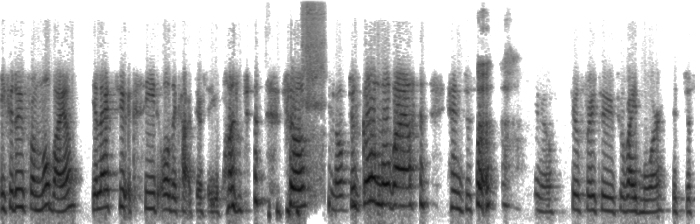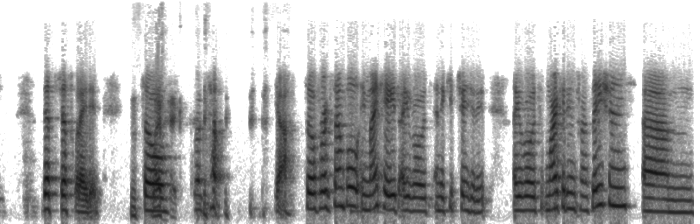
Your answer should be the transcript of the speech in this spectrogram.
if you do it from mobile, it lets you exceed all the characters that you want. so, you know, just go on mobile and just, you know, feel free to, to write more. It's just, that's just what I did. So, yeah. So for example, in my case, I wrote, and I keep changing it. I wrote marketing translations, um,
